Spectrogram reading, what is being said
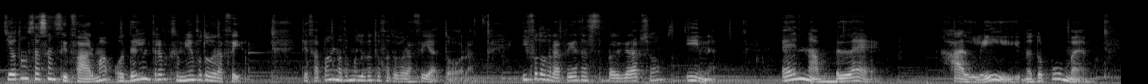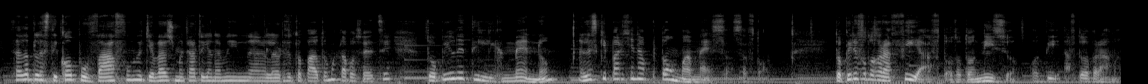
Και όταν φτάσαν στη φάρμα, ο Ντέλεν τρέβηξε μια φωτογραφία. Και θα πάμε να δούμε λίγο τη φωτογραφία τώρα. Η φωτογραφία, θα σας την περιγράψω, είναι ένα μπλε χαλί, να το πούμε, σαν το πλαστικό που βάφουμε και βάζουμε κάτω για να μην αλαρωθεί το πάτωμα, κάπως έτσι, το οποίο είναι τυλιγμένο, λες και υπάρχει ένα πτώμα μέσα σε αυτό. Το πήρε φωτογραφία αυτό, το τονίζω, ότι αυτό το πράγμα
